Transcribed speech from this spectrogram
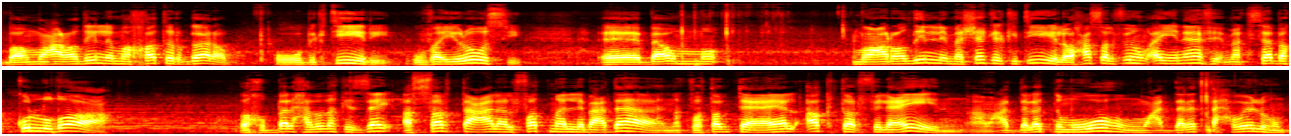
بقوا معرضين لمخاطر جرب وبكتيري وفيروسي آه، بقوا. معرضين لمشاكل كتير. لو حصل فيهم أي نافق مكسبك كله ضاع. واخد بال حضرتك إزاي؟ أثرت على الفاطمة اللي بعدها إنك فطمت عيال أكتر في العين معدلات نموهم ومعدلات تحويلهم.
